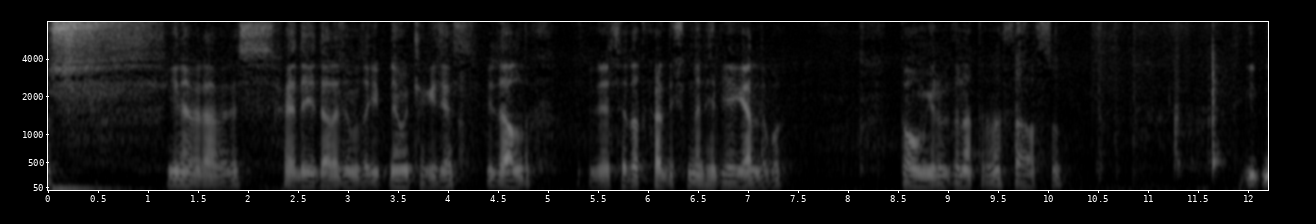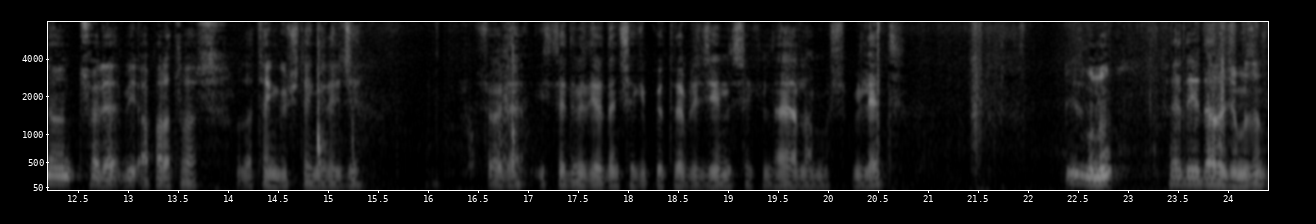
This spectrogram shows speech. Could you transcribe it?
arkadaşlar. Yine beraberiz. FD7 aracımıza ip nemo çekeceğiz. Biz aldık. Bize Sedat kardeşimden hediye geldi bu. Doğum günümüzün hatırına sağ olsun. İpne'nin şöyle bir aparatı var. Zaten güç dengeleyici. Şöyle istediğiniz yerden çekip götürebileceğiniz şekilde ayarlanmış bir led. Biz bunu FD7 aracımızın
